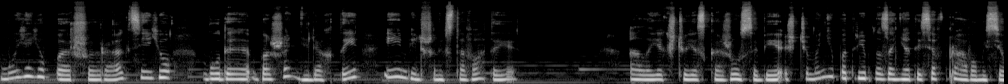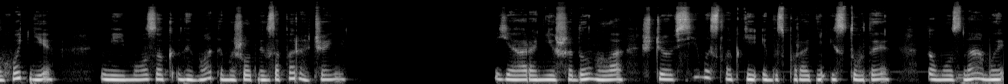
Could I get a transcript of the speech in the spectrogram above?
моєю першою реакцією буде бажання лягти і більше не вставати. Але якщо я скажу собі, що мені потрібно зайнятися вправами сьогодні, мій мозок не матиме жодних заперечень. Я раніше думала, що всі ми слабкі і безпорадні істоти, тому з нами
